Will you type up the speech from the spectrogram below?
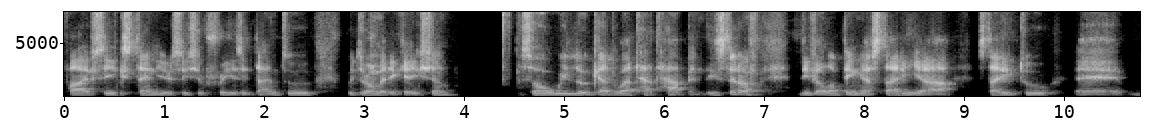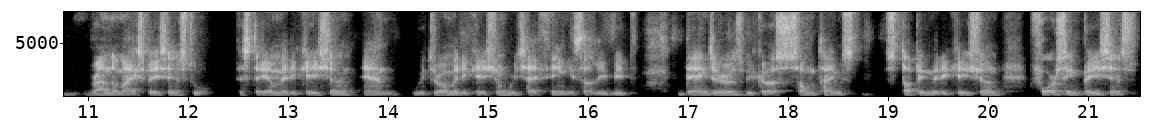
five, six, ten years seizure free. Is it time to withdraw medication? So we look at what had happened instead of developing a study, a study to uh, randomize patients to stay on medication and withdraw medication, which I think is a little bit dangerous because sometimes stopping medication, forcing patients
